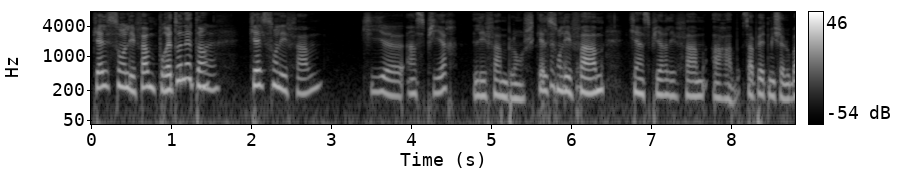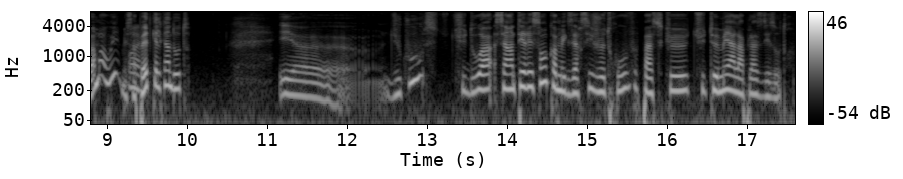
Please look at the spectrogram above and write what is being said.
quelles sont les femmes, pour être honnête, hein, Ouais. quelles sont les femmes qui euh, inspirent les femmes blanches? Quelles sont les femmes qui inspirent les femmes arabes? Ça peut être Michelle Obama, oui, mais ça Ouais. peut être quelqu'un d'autre. Et euh, du coup, tu dois. C'est intéressant comme exercice, je trouve, parce que tu te mets à la place des autres.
